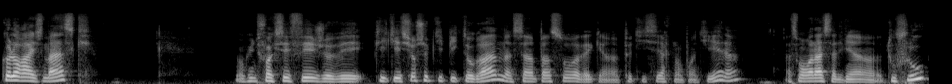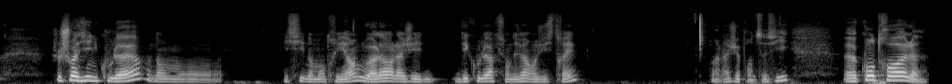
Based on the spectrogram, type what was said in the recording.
Colorize Mask. Donc, une fois que c'est fait, je vais cliquer sur ce petit pictogramme. C'est un pinceau avec un petit cercle en pointillé, là. À ce moment-là, ça devient tout flou. Je choisis une couleur dans mon, ici dans mon triangle, ou alors là j'ai des couleurs qui sont déjà enregistrées. Voilà, je vais prendre ceci. Euh, contrôle,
